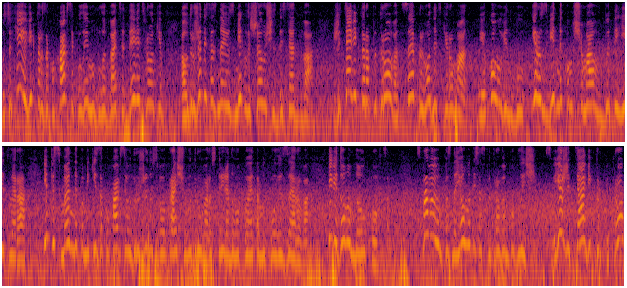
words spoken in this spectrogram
У Софію Віктор закохався, коли йому було 29 років, а одружитися з нею зміг лише у 62. Життя Віктора Петрова це пригодницький роман, у якому він був і розвідником, що мав вбити Гітлера, і письменником, який закохався у дружину свого кращого друга, розстріляного поета Миколи Зерова, і відомим науковцем. Спробуємо познайомитися з Петровим поближче. Своє життя Віктор Петров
